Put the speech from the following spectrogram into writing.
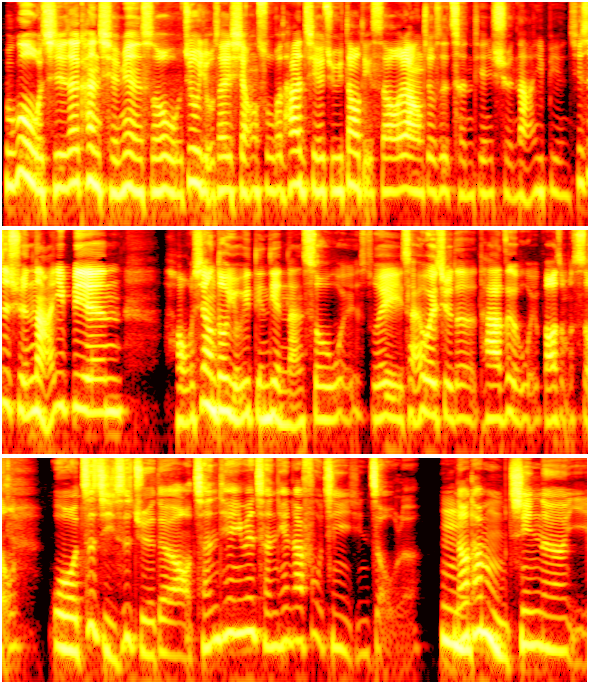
不过我其实，在看前面的时候，我就有在想说，他结局到底是要让就是成天选哪一边？其实选哪一边好像都有一点点难收尾，所以才会觉得他这个尾不知道怎么收。我自己是觉得哦，成天因为成天他父亲已经走了，嗯，然后他母亲呢也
